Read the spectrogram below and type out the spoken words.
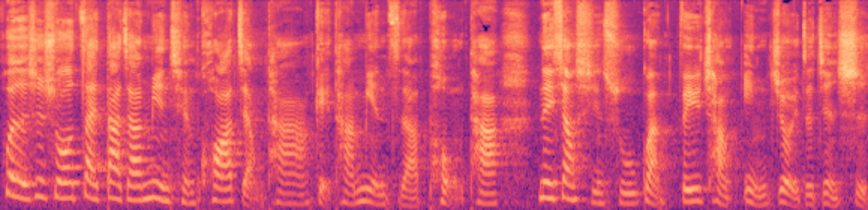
或者是说在大家面前夸奖他，给他面子啊，捧他。内向型主管非常 enjoy 这件事。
